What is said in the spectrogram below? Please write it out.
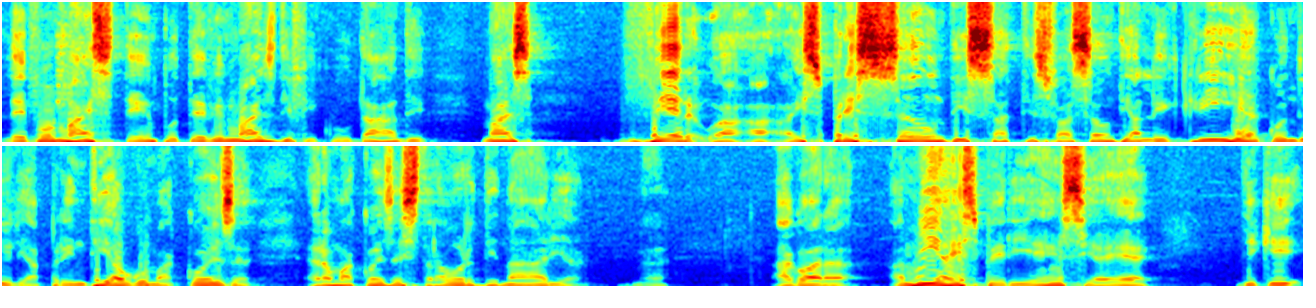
levou mais tempo, teve mais dificuldade, mas ver a, a- a expressão de satisfação, de alegria quando ele aprendia alguma coisa, era uma coisa extraordinária. né? Agora, a minha experiência é de que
